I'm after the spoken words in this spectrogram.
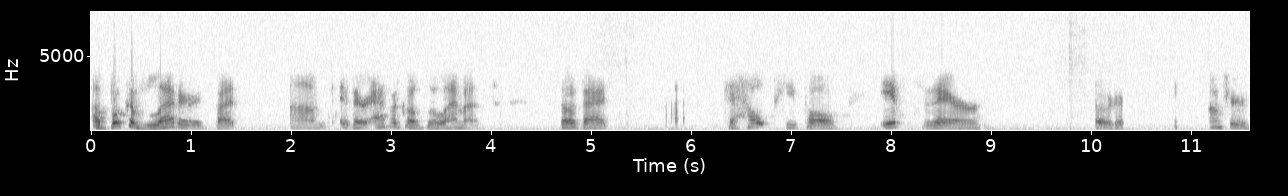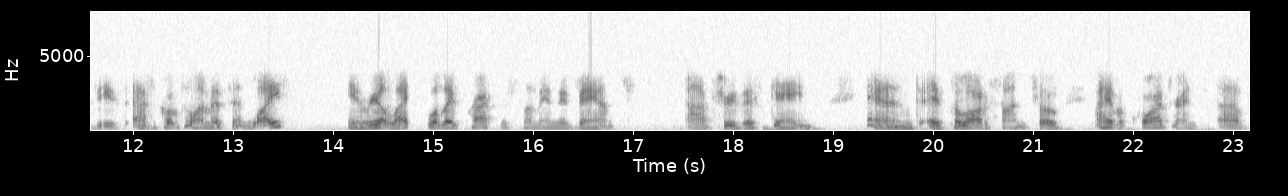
a, book of letters, but um, they're ethical dilemmas, so that uh, to help people if they're sort of these ethical dilemmas in life in real life, well, they've practiced them in advance uh, through this game. And it's a lot of fun. So I have a quadrant of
